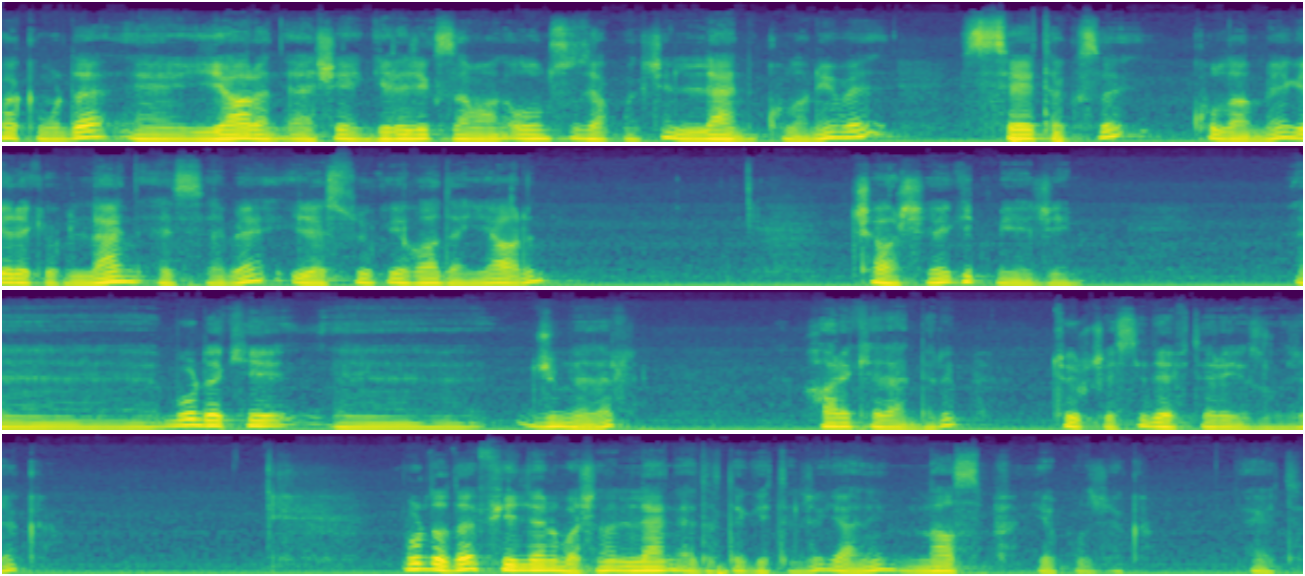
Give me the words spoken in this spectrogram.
Bakın burada e, yarın yani şey gelecek zaman olumsuz yapmak için len kullanıyor ve s takısı kullanmaya gerek yok. Len esebe ile suki gaden yarın çarşıya gitmeyeceğim. E, buradaki e, cümleler harekelendirip Türkçesi deftere yazılacak. Burada da fiillerin başına len edatı getirilecek. Yani nasb yapılacak. Evet.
